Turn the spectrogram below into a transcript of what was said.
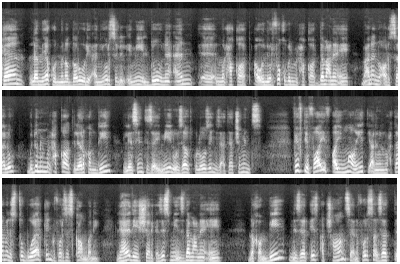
كان لم يكن من الضروري أن يرسل الإيميل دون أن الملحقات أو أن يرفقه بالملحقات ده معناه إيه؟ معناه إنه أرسله بدون الملحقات اللي هي رقم دي اللي هي sent the email without closing the attachments 55 I might يعني من المحتمل stop working for this company لهذه الشركة this means ده معناه إيه؟ رقم B إن there is a chance يعني فرصة that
